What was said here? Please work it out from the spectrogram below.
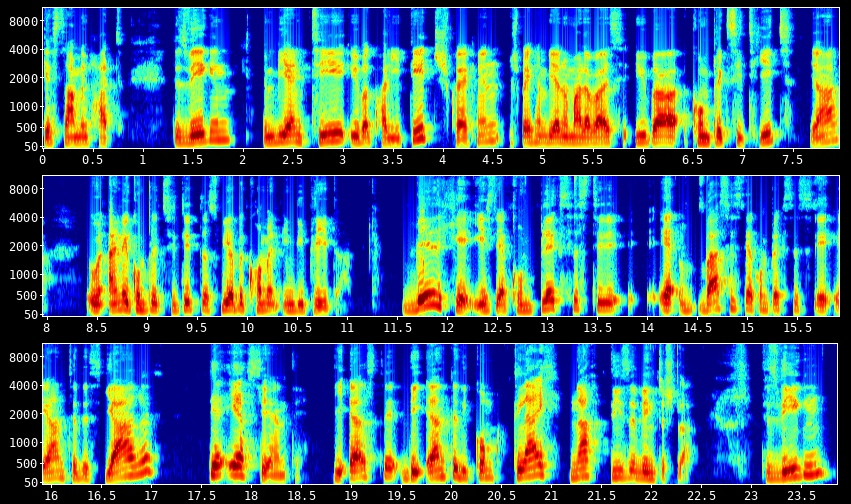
gesammelt hat. Deswegen, wenn wir im Tee über Qualität sprechen, sprechen wir normalerweise über Komplexität, ja, und eine Komplexität, dass wir bekommen in die Blätter. Welche ist der komplexeste, was ist der komplexeste Ernte des Jahres? Der erste Ernte. Die erste, die Ernte, die kommt gleich nach dieser Winterschlag. Deswegen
